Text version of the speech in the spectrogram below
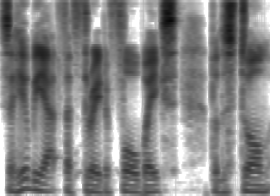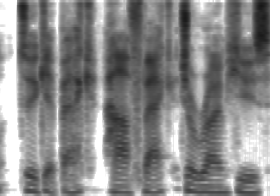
so he'll be out for three to four weeks. But the Storm do get back halfback Jahrome Hughes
